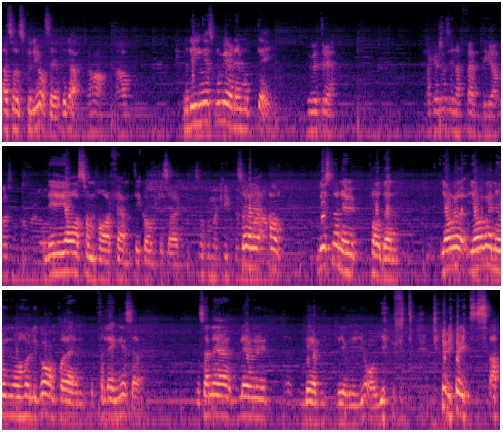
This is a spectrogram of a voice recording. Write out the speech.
Alltså skulle jag säga till den. Jaha. Ja. Men det är ingen som kommer göra det mot dig. Hur vet du det? Han kanske har sina 50 grabbar som kommer och... Det är jag som har 50 kompisar. Som kommer klippa Så är det allt. Lyssna nu podden. Jag, jag var en ung och huligan på en, för länge sedan. Men sen när jag blev, ju- blev, blev ju jag gift. blev jag inte sant.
